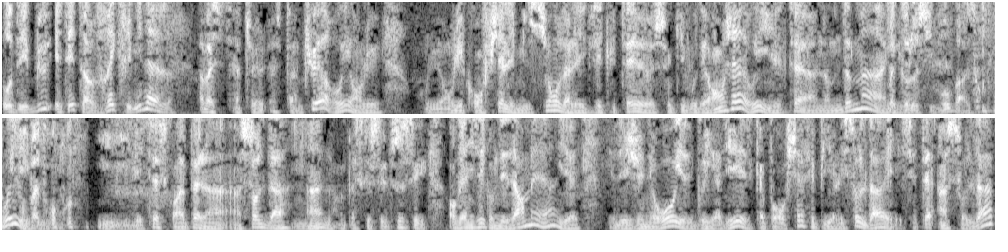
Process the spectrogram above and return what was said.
au début était un vrai criminel. Ah bah c'est un, un, tueur, oui, on lui on lui, on lui confiait l'émission d'aller exécuter euh, ceux qui vous dérangeaient. Oui, il était un homme de main. Par exemple, oui, son patron. Il, était ce qu'on appelle un, soldat, mm. hein, parce que c'est organisé comme des armées. Hein. Il, y a, il, y a, des généraux, il y a des brigadiers, des caporaux-chefs, et puis il y a les soldats. Et c'était un soldat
